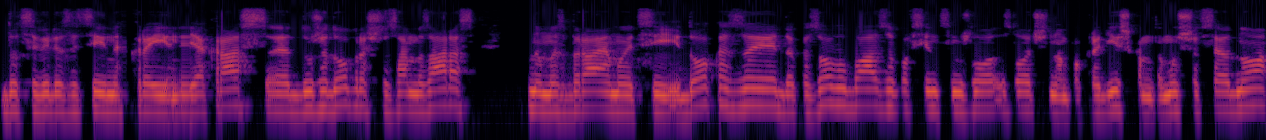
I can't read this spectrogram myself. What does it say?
до цивілізаційних країн. І якраз е, дуже добре, що саме зараз ну ми збираємо ці докази, доказову базу по всім цим зло- злочинам, по крадіжкам, тому що все одно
